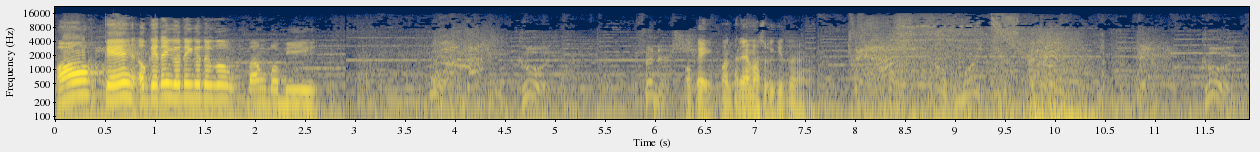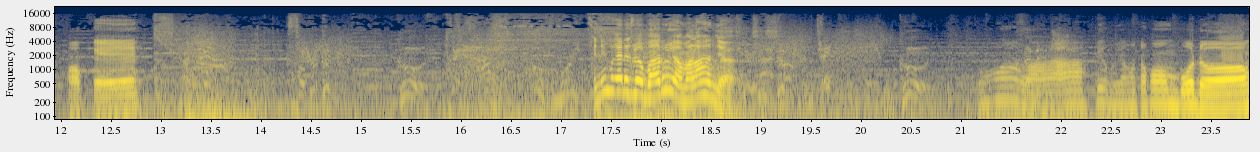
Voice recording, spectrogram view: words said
Oke, oke, thank you, thank you, thank you, Bang Bobby. Oke, kontennya masuk gitu. Oke. Good. Ini mekanisme baru ya malahan ya? Wah, yang yang auto combo dong.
